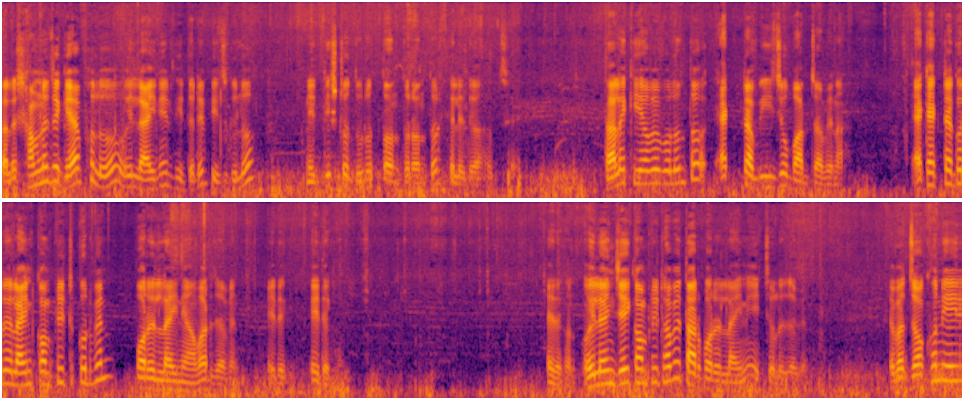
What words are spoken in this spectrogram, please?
তাহলে সামনে যে গ্যাপ হলো, ওই লাইনের ভিতরে বীজগুলো নির্দিষ্ট দূরত্ব, অন্তর অন্তর ফেলে দেওয়া হচ্ছে। তাহলে কী হবে বলুন তো? একটা বীজও বাদ যাবে না। এক একটা করে লাইন কমপ্লিট করবেন, পরের লাইনে আবার যাবেন। এই দেখ, এই দেখুন। এই দেখুন, ওই লাইন যেই কমপ্লিট হবে তারপরের লাইনে চলে যাবেন। এবার যখন এই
